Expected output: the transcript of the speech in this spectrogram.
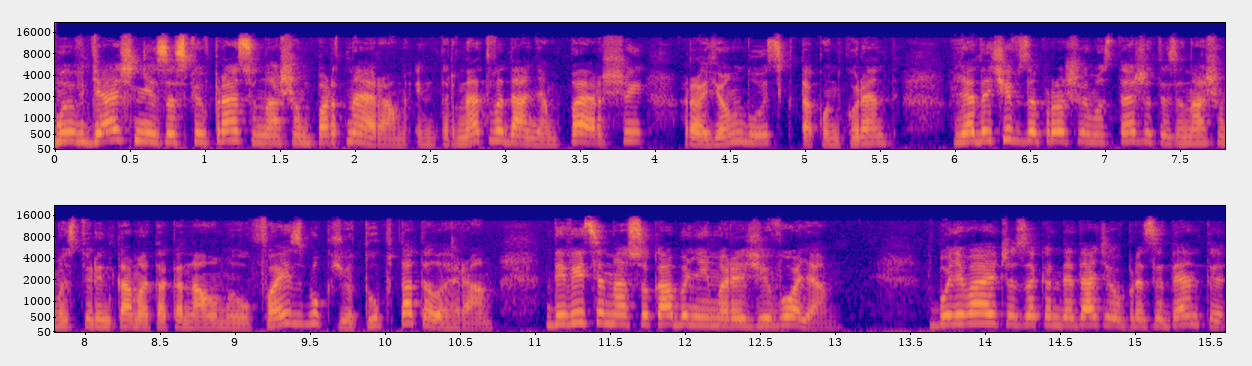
Ми вдячні за співпрацю нашим партнерам, інтернет-виданням Перший, район Луцьк та конкурент. Глядачів запрошуємо стежити за нашими сторінками та каналами у Фейсбук, Ютуб та Телеграм. Дивіться нас у кабельній мережі Воля. Вболіваючи за кандидатів у президенти,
